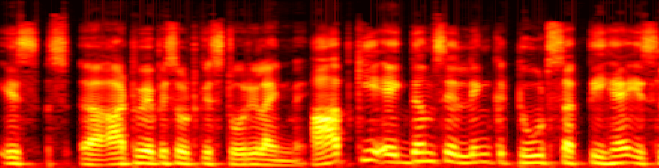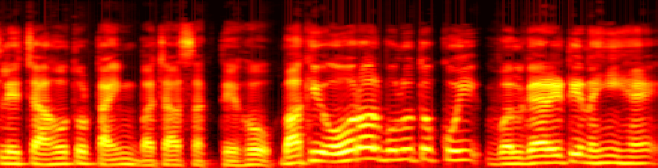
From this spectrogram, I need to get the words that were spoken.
इस आठवें एपिसोड की स्टोरी लाइन में। आपकी एकदम से लिंक टूट सकती है, इसलिए चाहो तो टाइम बचा सकते हो। बाकी ओवरऑल बोलू तो कोई वलगैरिटी नहीं है,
